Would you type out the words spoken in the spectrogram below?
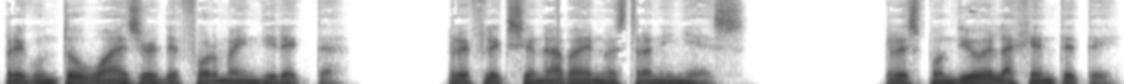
preguntó Weiser de forma indirecta. Reflexionaba en nuestra niñez. Respondió el agente T.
